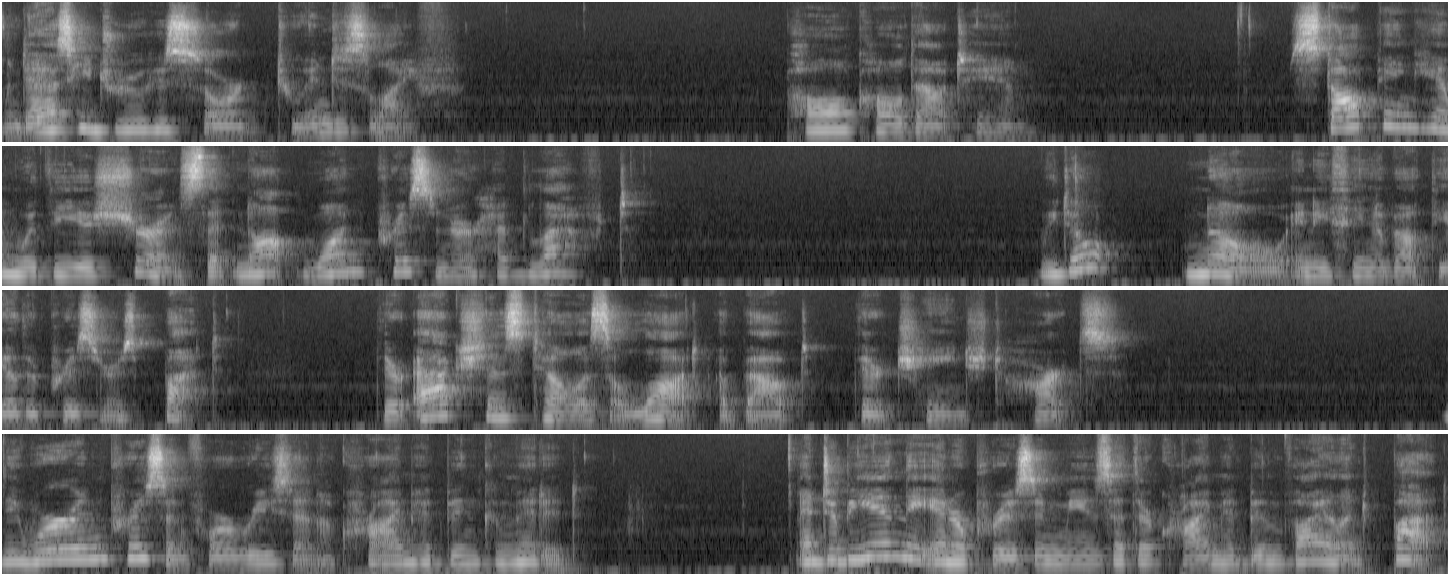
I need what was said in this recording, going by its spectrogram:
And as he drew his sword to end his life, Paul called out to him, stopping him with the assurance that not one prisoner had left. We don't know anything about the other prisoners, but their actions tell us a lot about their changed hearts. They were in prison for a reason. A crime had been committed. And to be in the inner prison means that their crime had been violent. But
